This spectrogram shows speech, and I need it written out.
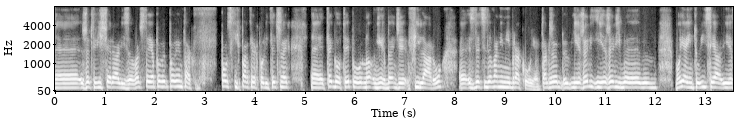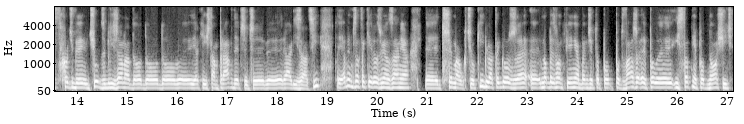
e, rzeczywiście realizować, to ja powiem tak, w polskich partiach politycznych e, tego typu, no niech będzie filaru, e, zdecydowanie mi brakuje. Także jeżeli, jeżeli e, moja intuicja jest choćby ciut zbliżona do, do, do e, jakiejś tam prawdy czy, czy e, realizacji, to ja bym za takie rozwiązania e, trzymał kciuki, dlatego że e, no bez wątpienia będzie to po, podważa, e, po, e, istotnie podnosić,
